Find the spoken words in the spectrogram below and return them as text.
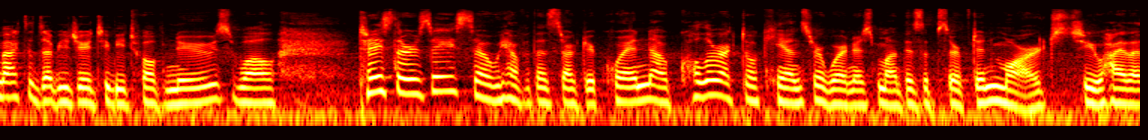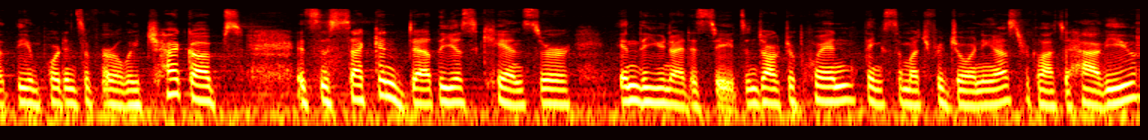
Back to WJTV 12 News. Well, today's Thursday, so we have with us Dr. Quinn. Now, Colorectal Cancer Awareness Month is observed in March to highlight the importance of early checkups. It's the second deadliest cancer in the United States. And Dr. Quinn, thanks so much for joining us. We're glad to have you.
